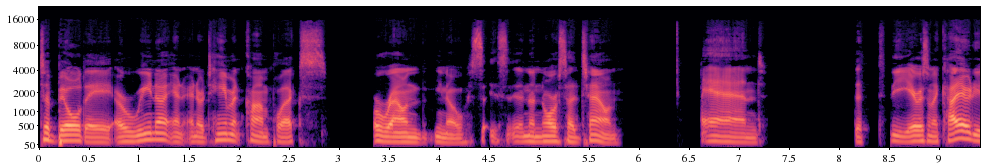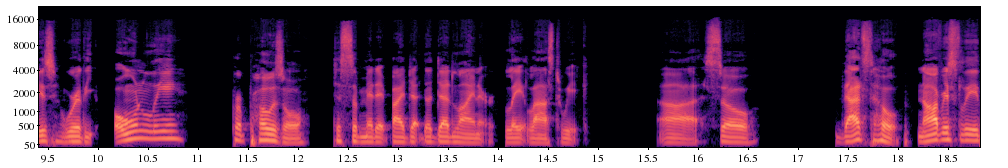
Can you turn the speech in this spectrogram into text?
to build a arena and entertainment complex around you know in the north side of town and the the Arizona Coyotes were the only proposal to submit it by de- the deadline late last week. Uh, so that's hope. Now, obviously,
